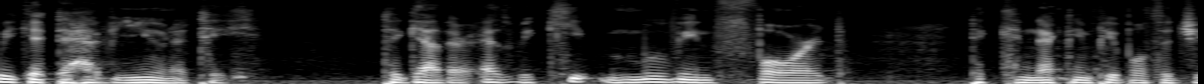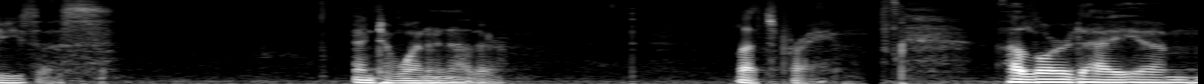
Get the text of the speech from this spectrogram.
we get to have unity together as we keep moving forward to connecting people to Jesus and to one another. Let's pray. Uh, Lord, I, um,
